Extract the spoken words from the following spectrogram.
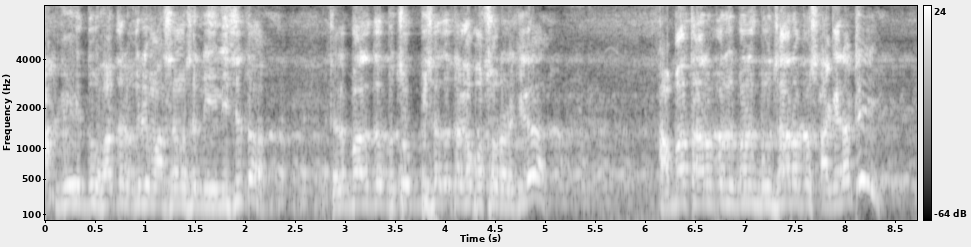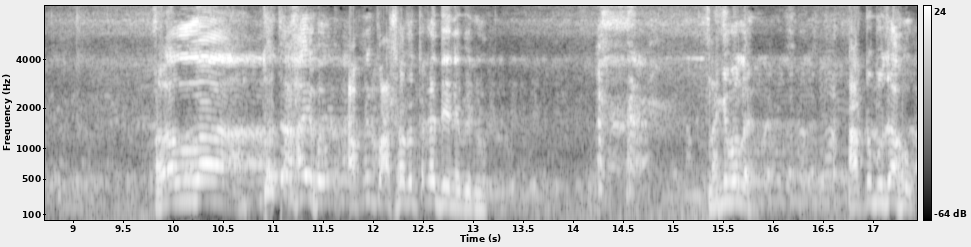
আগে দু হাজার করে মাসে মাসে নিয়ে নিছে তো। তাহলে বারো তো চব্বিশ হাজার টাকা বছর রাখি গা। আবার তার উপরে মানে বুঝার উপর সাগের আটি? আল্লাহ তো যাই হোক, আপনি পাঁচ হাজার টাকা দিয়ে নেবেন হোক। নাকি বলে আর তো বোঝা হোক।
